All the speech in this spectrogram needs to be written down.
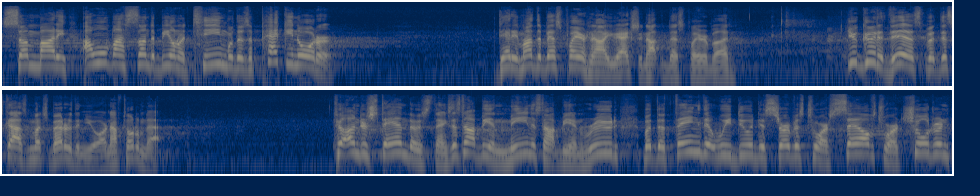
somebody. I want my son to be on a team where there's a pecking order. Daddy, am I the best player? No, you're actually not the best player, bud. You're good at this, but this guy's much better than you are. And I've told him that to understand those things. It's not being mean, it's not being rude, but the thing that we do a disservice to ourselves, to our children,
